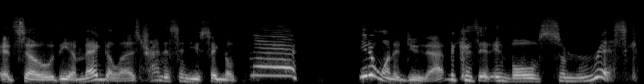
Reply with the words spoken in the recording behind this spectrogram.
And so the amygdala is trying to send you signals. Nah, you don't want to do that because it involves some risk.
